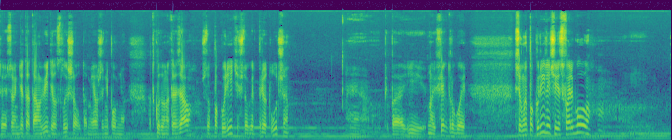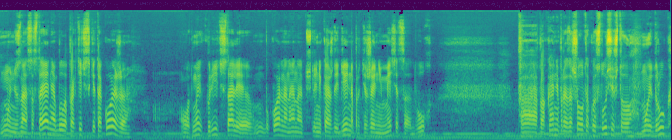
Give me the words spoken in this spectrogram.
То есть он где-то там видел, слышал, там я уже не помню, откуда он это взял, что покурить, и что, говорит, прет лучше, э, типа, и, ну, эффект другой. Все, мы покурили через фольгу, ну, не знаю, состояние было практически такое же. Вот, мы курить стали ну, буквально, наверное, чуть ли не каждый день на протяжении месяца, двух. Пока не произошел такой случай, что мой друг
